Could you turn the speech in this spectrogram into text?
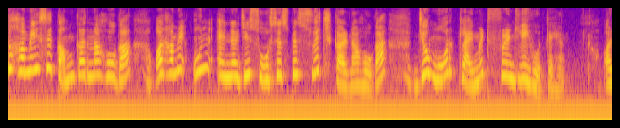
तो हमें इसे कम करना होगा और हमें उन एनर्जी सोर्सेज पे स्विच करना होगा जो मोर क्लाइमेट फ्रेंडली होते हैं। और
